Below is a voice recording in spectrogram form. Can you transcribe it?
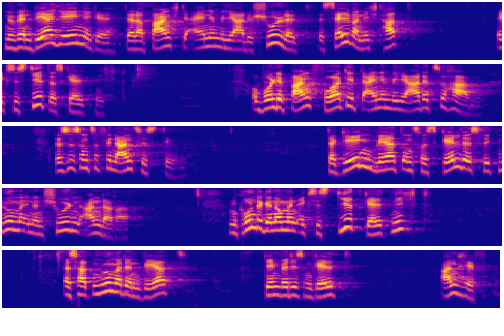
Nur wenn derjenige, der der Bank die eine Milliarde schuldet, es selber nicht hat, existiert das Geld nicht. Obwohl die Bank vorgibt, eine Milliarde zu haben. Das ist unser Finanzsystem. Der Gegenwert unseres Geldes liegt nur mehr in den Schulden anderer. Im Grunde genommen existiert Geld nicht. Es hat nur mehr den Wert, den wir diesem Geld anheften.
